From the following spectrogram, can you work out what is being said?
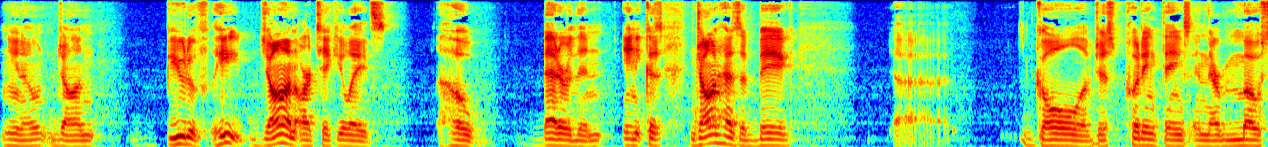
You know, John, beautiful. He John articulates hope better than any because John has a big uh, goal of just putting things in their most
